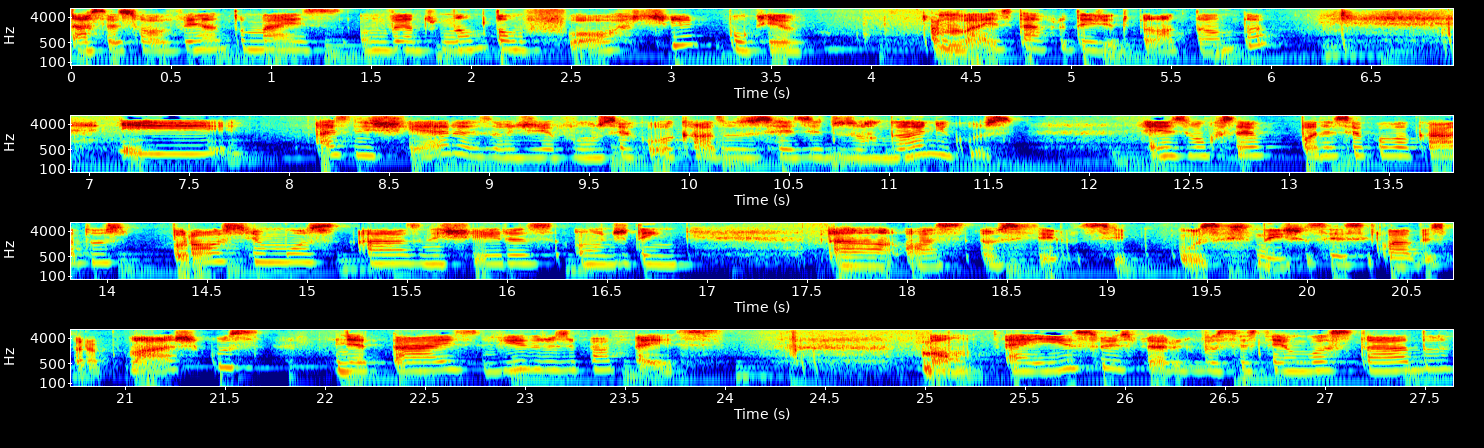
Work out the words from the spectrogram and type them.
acesso ao vento, mas um vento não tão forte, porque vai estar protegido pela tampa. E lixeiras, onde vão ser colocados os resíduos orgânicos, eles vão ser, podem ser colocados próximos às lixeiras onde tem uh, os, os, os lixos recicláveis para plásticos, metais, vidros e papéis. Bom, é isso. Espero que vocês tenham gostado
